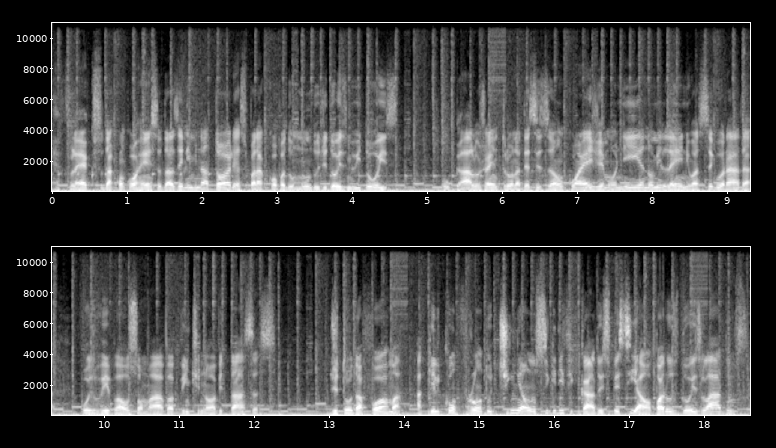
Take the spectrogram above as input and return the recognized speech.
reflexo da concorrência das eliminatórias para a Copa do Mundo de 2002. O Galo já entrou na decisão com a hegemonia no milênio assegurada, pois o rival somava 29 taças. De toda forma, aquele confronto tinha um significado especial para os dois lados.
